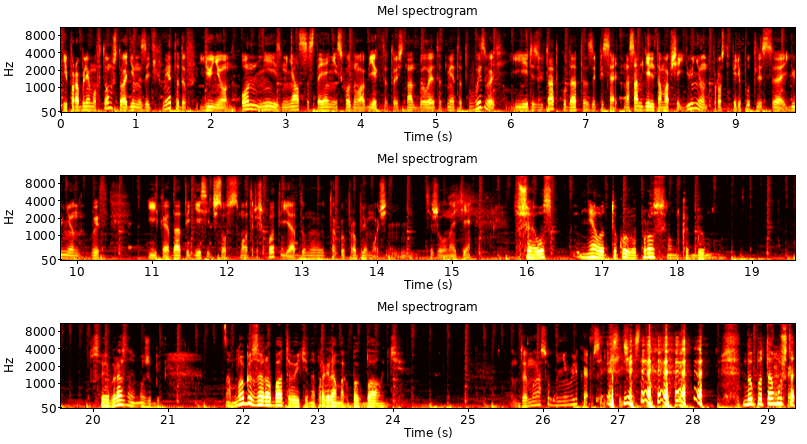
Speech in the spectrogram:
И проблема в том, что один из этих методов, union, он не изменял состояние исходного объекта. То есть надо было этот метод вызвать и результат куда-то записать. На самом деле там вообще union просто перепутали с union with. И когда ты 10 часов смотришь код, я думаю, такую проблему очень тяжело найти. Слушай, а у меня вот такой вопрос, он как бы своеобразный, может быть. А много зарабатываете на программах Bounty? Да мы особо не увлекаемся, если честно. Ну, потому что,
